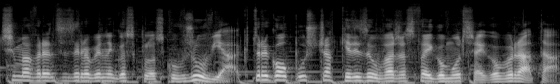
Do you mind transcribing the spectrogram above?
trzyma w ręce zrobionego z klocków żółwia, którego opuszcza, kiedy zauważa swojego młodszego brata.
